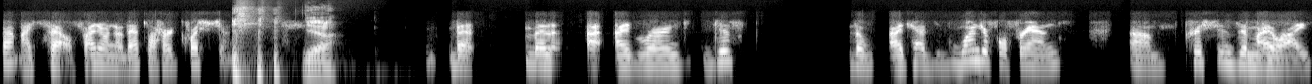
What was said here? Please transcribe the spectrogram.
about myself. I don't know. That's a hard question, Yeah. but but I, I've learned just the. I've had wonderful friends, um, Christians in my life.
